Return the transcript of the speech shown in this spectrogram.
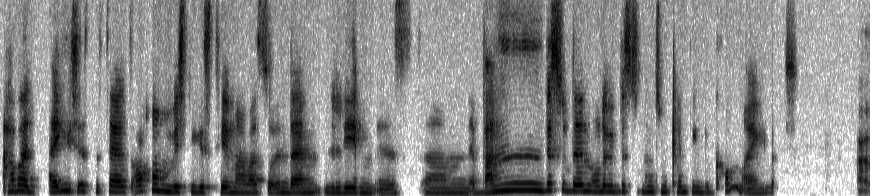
aber eigentlich ist das ja jetzt auch noch ein wichtiges Thema, was so in deinem Leben ist. Ähm, wann bist du denn oder wie bist du denn zum Camping gekommen eigentlich? Äh,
